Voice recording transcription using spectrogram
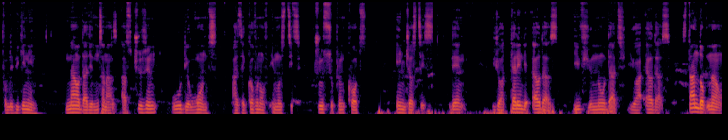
From the beginning, now that the Northerners has chosen who they want as the governor of Imo State through Supreme Court injustice, then you are telling the elders if you know that you are elders, stand up now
